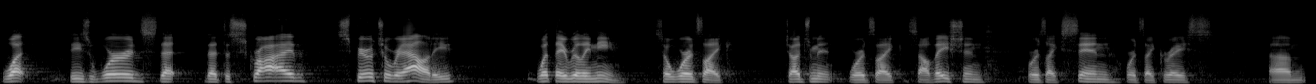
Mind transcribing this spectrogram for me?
what these words that, that describe spiritual reality, what they really mean. So words like judgment, words like salvation, words like sin, words like grace. Um,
